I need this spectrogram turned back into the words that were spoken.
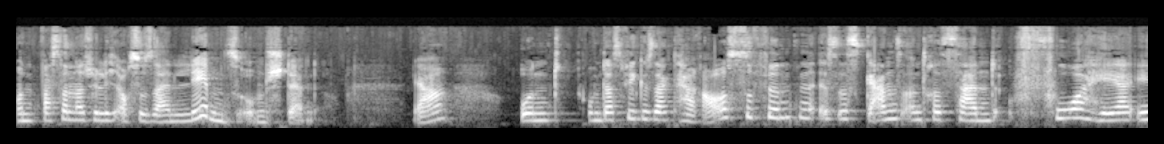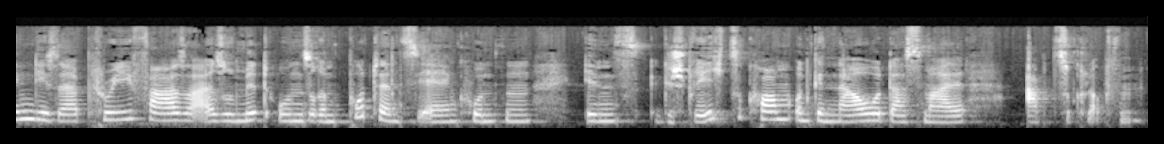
und was dann natürlich auch so seine Lebensumstände. Ja, und um das, wie gesagt, herauszufinden, ist es ganz interessant, vorher in dieser Pre-Phase, also mit unseren potenziellen Kunden ins Gespräch zu kommen und genau das mal abzuklopfen.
